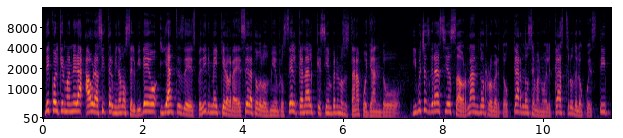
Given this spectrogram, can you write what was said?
De cualquier manera, ahora sí terminamos el video y antes de despedirme quiero agradecer a todos los miembros del canal que siempre nos están apoyando. Y muchas gracias a Orlando, Roberto Carlos, Emanuel Castro, de Loco Steve,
